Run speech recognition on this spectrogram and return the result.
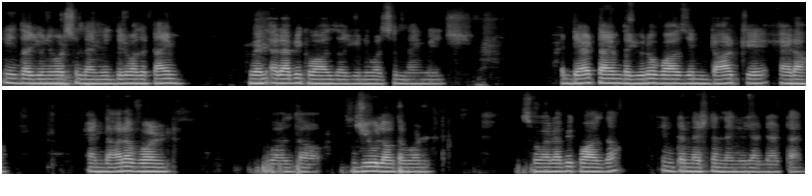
is the universal language. There was a time when Arabic was a universal language. At that time, the euro was in dark era and the Arab world was the jewel of the world. So Arabic was the international language at that time.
